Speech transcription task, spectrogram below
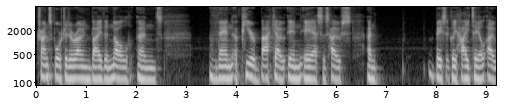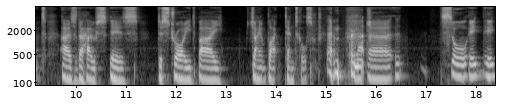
transported around by the null and then appear back out in AS's house and basically hightail out as the house is destroyed by giant black tentacles. Um, Pretty much. Uh, so it it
